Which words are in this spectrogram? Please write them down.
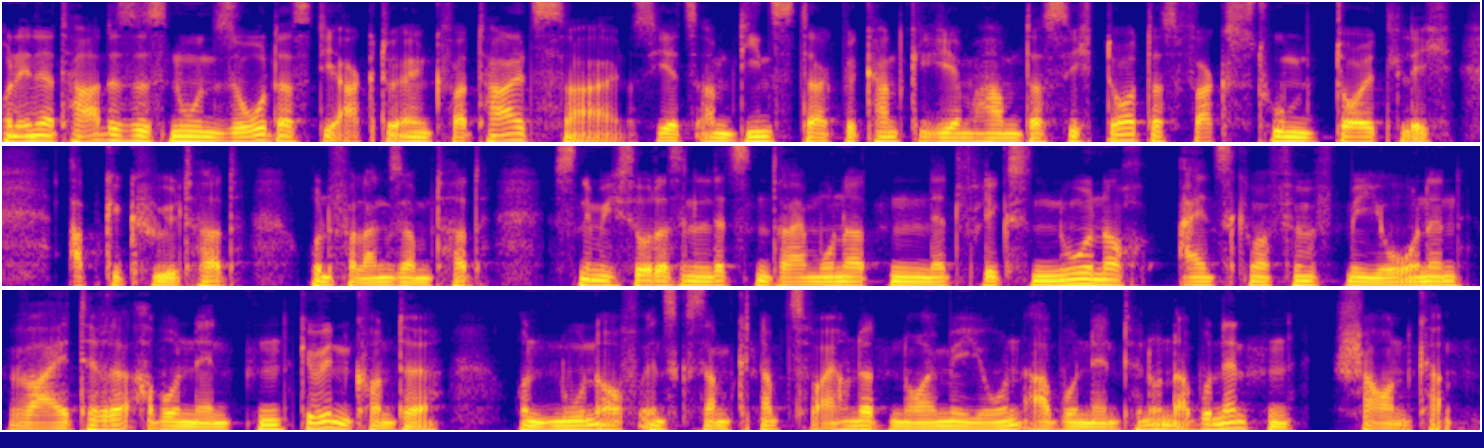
Und in der Tat ist es nun so, dass die aktuellen Quartalszahlen, die sie jetzt am Dienstag bekannt gegeben haben, dass sich dort das Wachstum deutlich abgekühlt hat und verlangsamt hat. Es ist nämlich so, dass in den letzten drei Monaten Netflix nur noch 1,5 Millionen weitere Abonnenten gewinnen konnte und nun auf insgesamt knapp 209 Millionen Abonnentinnen und Abonnenten schauen kann.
